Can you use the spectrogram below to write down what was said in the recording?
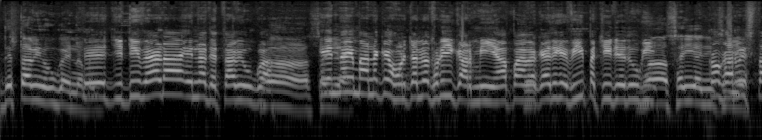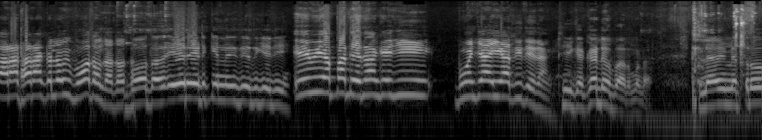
ਦਿੱਤਾ ਵੀ ਹੋਊਗਾ ਇਹਨਾਂ ਤੇ ਜਿੱਡੀ ਵਹਿੜ ਆ ਇਹਨਾਂ ਦਿੱਤਾ ਵੀ ਹੋਊਗਾ। ਹਾਂ, ਸਹੀ ਇੰਨਾ ਹੀ ਮੰਨ ਕੇ ਹੁਣ ਚੱਲੋ ਥੋੜੀ ਗਰਮੀ ਆ ਆਪਾਂ ਐਵੇਂ ਕਹਿ ਦਈਏ 20 25 ਦੇ ਦੂਗੀ ਹਾਂ ਸਹੀ ਹੈ ਜੀ ਕਿਉਂ ਸਹੀ ਗਰਮੀ ਹੈ। 17 18 ਕਿਲੋ ਵੀ ਬਹੁਤ ਹੁੰਦਾ ਦੁੱਧ। ਬਹੁਤ ਆ। ਇਹ ਰੇਟ ਕਿੰਨੇ ਦੀ ਦੇ ਦਈਏ ਜੀ? ਇਹ ਵੀ ਆਪਾਂ ਦੇ ਦਾਂਗੇ ਜੀ 52000 ਦੀ ਦੇ ਦਾਂਗੇ। ਠੀਕ ਹੈ ਕੱਢਿਓ ਬਾਹਰ ਮੜਾ ਲੈ ਵੀ ਮਿੱਤਰੋ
